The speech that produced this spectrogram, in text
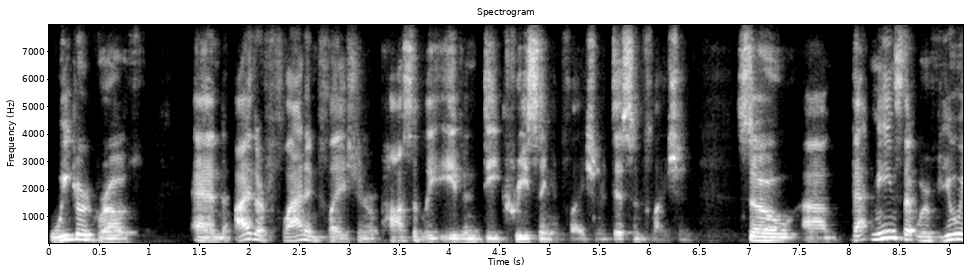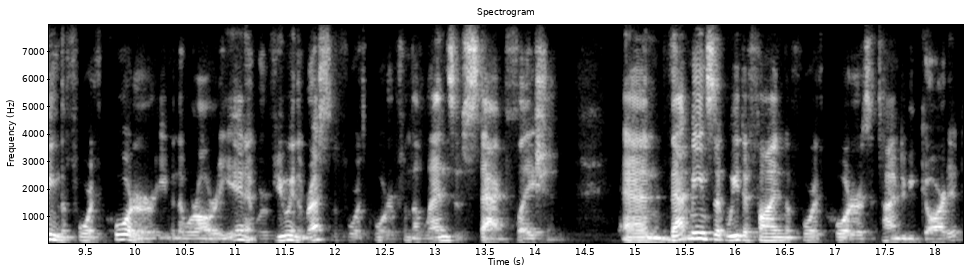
weaker growth and either flat inflation or possibly even decreasing inflation or disinflation. So um, that means that we're viewing the fourth quarter, even though we're already in it, we're viewing the rest of the fourth quarter from the lens of stagflation. And that means that we define the fourth quarter as a time to be guarded,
